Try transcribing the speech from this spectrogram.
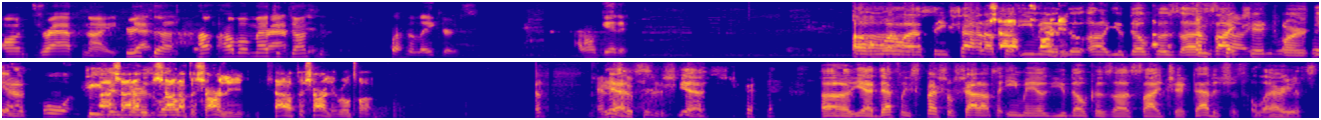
on draft night. That Teresa, how, how about Magic drafted Johnson? from the Lakers. I don't get it. Oh, one Uh, last thing. Shout out Shout out to to Ime Charlotte. Udo- uh, Udoka's uh, side sorry, chick, or yeah, traded she's Nah, in shout there out, as shout out to Charlotte. Shout out to Charlotte. Real talk. And Yes, yes. Uh, yeah, definitely special shout out to Ime Udoka's uh, side chick. That is just hilarious.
